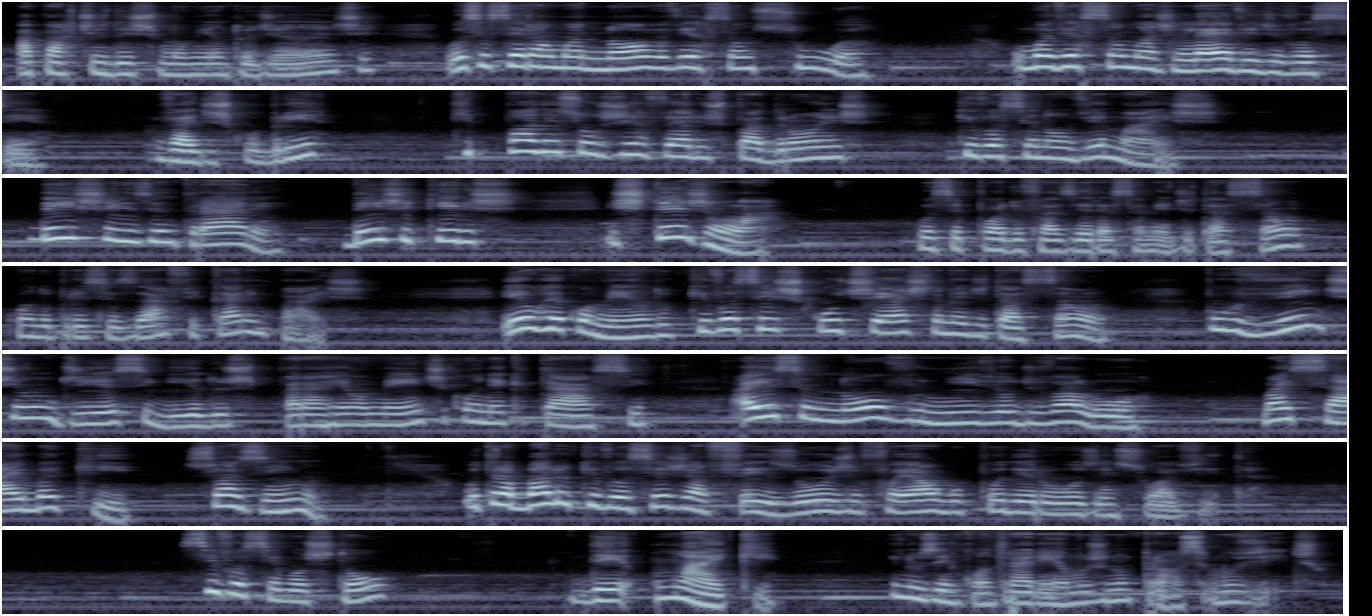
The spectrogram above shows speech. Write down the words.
A partir deste momento adiante, você será uma nova versão sua, uma versão mais leve de você. Vai descobrir que podem surgir velhos padrões que você não vê mais. Deixe eles entrarem, deixe que eles estejam lá. Você pode fazer essa meditação quando precisar ficar em paz. Eu recomendo que você escute esta meditação por 21 dias seguidos para realmente conectar-se a esse novo nível de valor. Mas saiba que, sozinho, o trabalho que você já fez hoje foi algo poderoso em sua vida. Se você gostou, dê um like e nos encontraremos no próximo vídeo.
